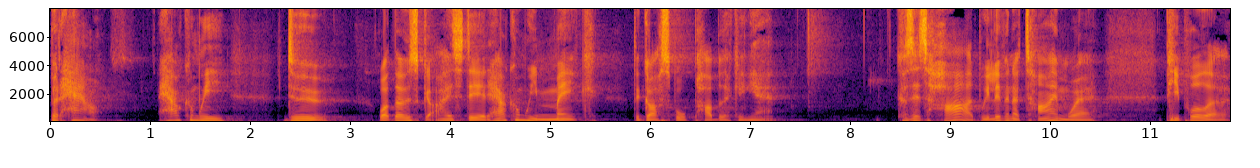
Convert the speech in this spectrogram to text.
But how? How can we do what those guys did? How can we make the gospel public again? Because it's hard. We live in a time where people are,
